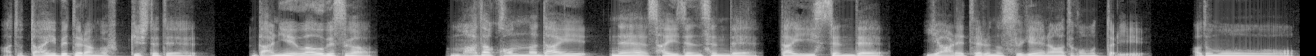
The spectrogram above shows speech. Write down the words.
あと大ベテランが復帰してて、ダニエル・アウベスが、まだこんな大、ね、最前線で、第一線でやれてるのすげえなとか思ったり、あとも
